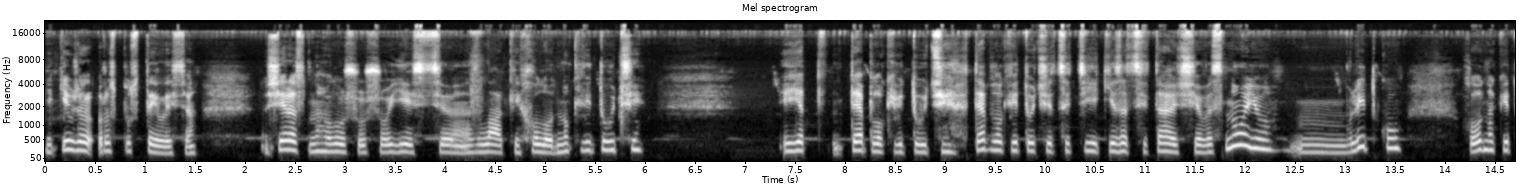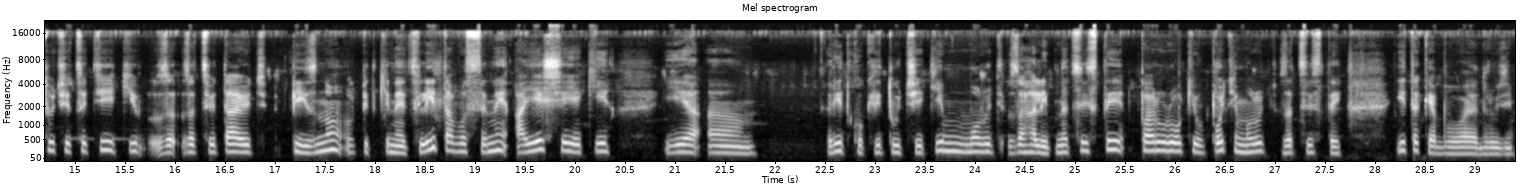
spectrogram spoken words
які вже розпустилися. Ще раз наголошую, що є е, злаки холодноквітучі і є теплоквітучі. Теплоквітучі це ті, які зацвітають ще весною, влітку. Холодноквітучі це ті, які зацвітають пізно, під кінець літа, восени, а є ще які є е, рідко квітучі, які можуть взагалі б не цвісти пару років, потім можуть зацвісти. І таке буває, друзі.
